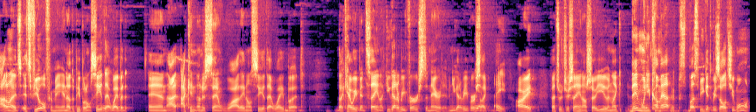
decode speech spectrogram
i don't know it's, it's fuel for me and other people don't see it that way but and I, I can understand why they don't see it that way but like how we've been saying like you got to reverse the narrative and you got to reverse Yeah. like hey all right if that's what you're saying i'll show you. And like then when you come out plus if you get the results you want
